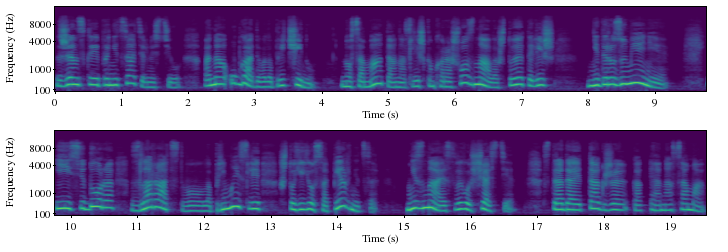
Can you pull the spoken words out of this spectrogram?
С женской проницательностью она угадывала причину, но сама-то она слишком хорошо знала, что это лишь недоразумение – и Исидора злорадствовала при мысли, что ее соперница, не зная своего счастья, страдает так же, как и она сама.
